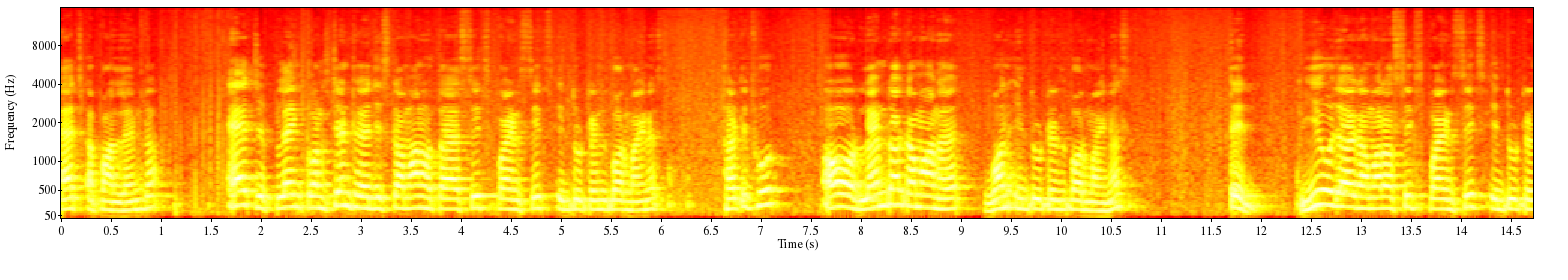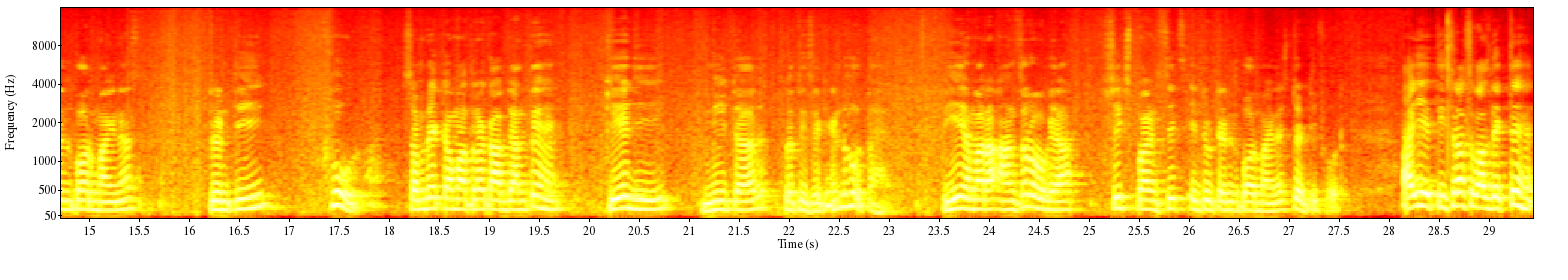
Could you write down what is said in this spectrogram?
H upon lambda. H Planck constant है, जिसका मान होता है six point six into ten power minus thirty four और लैम्डा का मान है one into ten power minus ten तो ये हो जाएगा हमारा six point six into ten power minus twenty four संवेग का मात्रा का आप जानते हैं के जी मीटर प्रति सेकेंड होता है। तो ये हमारा आंसर हो गया six point six into ten power minus twenty four आइए तीसरा सवाल देखते हैं।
